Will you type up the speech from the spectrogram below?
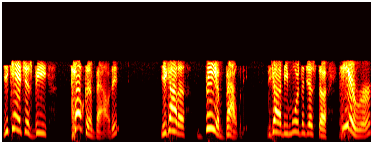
You can't just be talking about it. You got to be about it. You got to be more than just a hearer.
